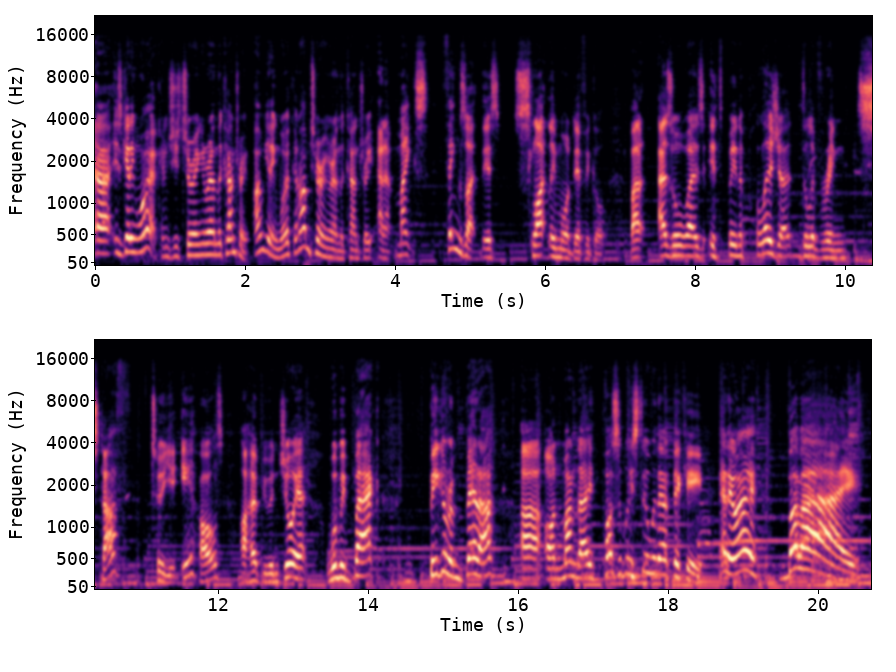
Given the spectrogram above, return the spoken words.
uh, is getting work and she's touring around the country. I'm getting work and I'm touring around the country, and it makes things like this slightly more difficult. But as always, it's been a pleasure delivering stuff to your ear holes. I hope you enjoy it. We'll be back bigger and better uh, on Monday, possibly still without Vicky. Anyway, bye bye.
